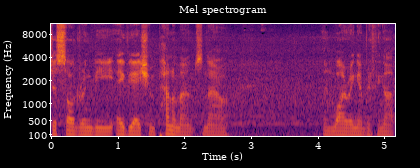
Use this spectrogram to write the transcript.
just soldering the aviation panel mounts now and wiring everything up.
